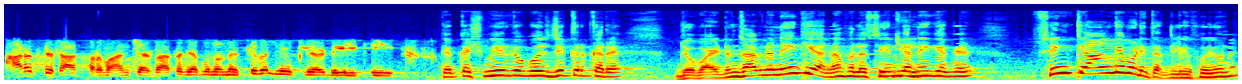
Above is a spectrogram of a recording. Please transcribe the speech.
भारत के साथ परवान चल रहा था जब उन्होंने सिविल न्यूक्लियर डील की। कि कश्मीर का कोई ज़िक्र करे? जो बाइडन साहब ने नहीं किया ना फलस्तीन का नहीं किया सिंह के आंग की बड़ी तकलीफ़ हुई उन्हें।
